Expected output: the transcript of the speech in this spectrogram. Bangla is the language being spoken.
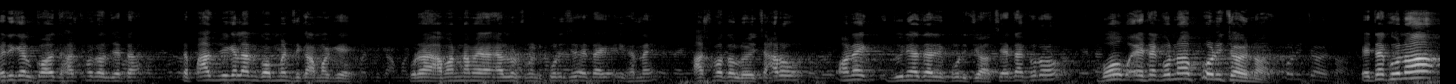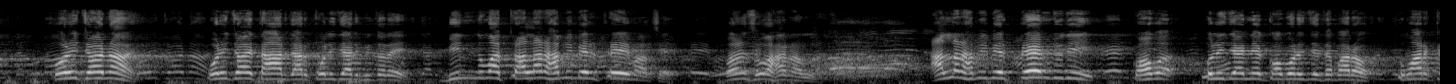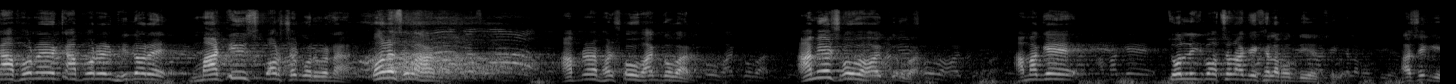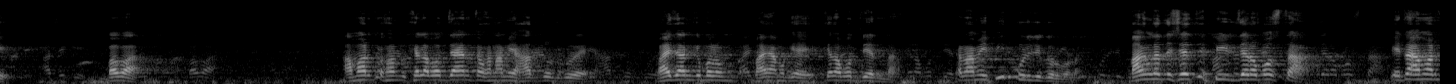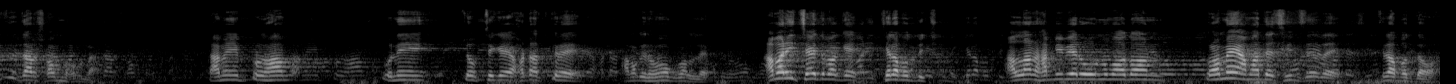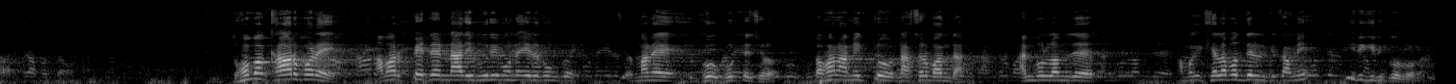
মেডিকেল কলেজ হাসপাতাল যেটা, এটা পাঁচ বিঘা ল্যান্ড গভর্নমেন্ট থেকে আমাকে ওরা আমার নামে অ্যালটমেন্ট করেছে, এটা এখানে হাসপাতাল হয়েছে। আরও অনেক দুনিয়াদারির পরিচয় আছে। এটা কোনো বহু এটা কোনো পরিচয় নয়। এটা কোনো পরিচয় নয়। পরিচয় তার, যার কলিজার ভিতরে বিন্দু মাত্র আল্লাহর হাবিবের প্রেম আছে। সুহান আল্লাহ আল্লাহর হাবিবের প্রেম যদি কলিজায় নিয়ে কবরে যেতে পারো, তোমার কাফনের কাপড়ের ভিতরে মাটি স্পর্শ করবে না। বলে সুবাহান আপনারা সৌভাগ্যবান। আমিও সৌভাগ্যবান। আমাকে চল্লিশ বছর আগে খেলাপথ দিয়েছিল। আছে কি? বাবা, আমার যখন খেলাপথ দেন তখন আমি হাত জোট করে ভাইজানকে বললাম, ভাই, আমাকে খেলাপথ দিয়েন না। কারণ আমি পীর মুরিদি করব না। বাংলাদেশের যে পীরদের অবস্থা, এটা আমার দ্বারা সম্ভব না। আমি প্রধান, উনি চোখ থেকে হঠাৎ করে আমাকে ধমক মারলেন আমার ইচ্ছায় তোমাকে খেলাপথ দিচ্ছি। আল্লাহর হাবিবের অনুমোদন ক্রমে আমাদের সিলসিলাতে খেলাপথ দেওয়া হয়। ধমক খাওয়ার পরে আমার পেটের নারী বুড়ি মনে এরকম মানে ঘুরতেছিল। তখন আমি একটু নাচর বান্দা। আমি বললাম যে, আমাকে খেলাপথ দিলেন, কিন্তু আমি গিরিগিরি করব না।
